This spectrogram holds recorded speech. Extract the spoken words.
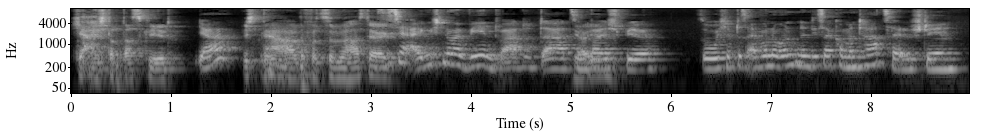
Ja, ich glaube, das geht. Ja? Ich, ja, du hast ja, Das ist ja eigentlich nur erwähnt, warte da zum Ja, eben. So, ich habe das einfach nur unten in dieser Kommentarzeile stehen.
